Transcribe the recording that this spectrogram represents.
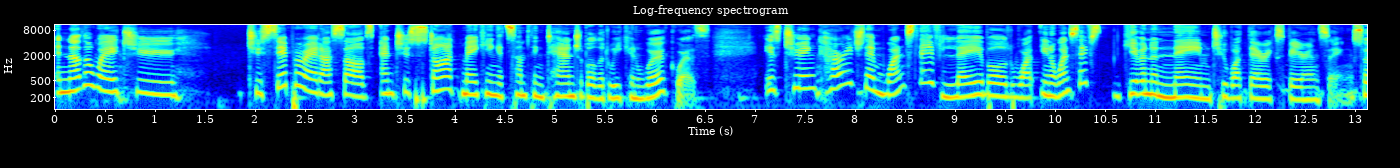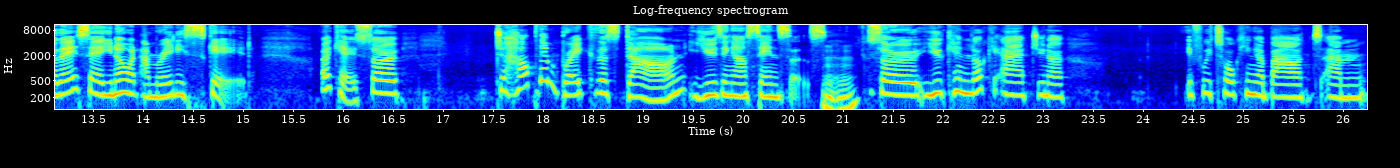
another way to to separate ourselves and to start making it something tangible that we can work with is to encourage them once they've labeled what, you know, once they've given a name to what they're experiencing. So they say, you know what, I'm really scared. Okay, so to help them break this down using our senses. So you can look at, you know, if we're talking about um,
